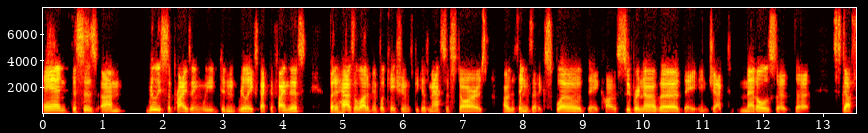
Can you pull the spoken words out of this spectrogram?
And this is um, really surprising. We didn't really expect to find this, but it has a lot of implications because massive stars are the things that explode. They cause supernova. They inject metals. The, the stuff,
